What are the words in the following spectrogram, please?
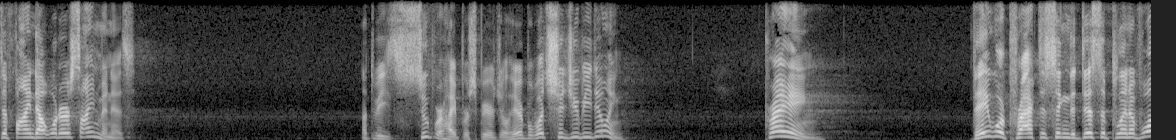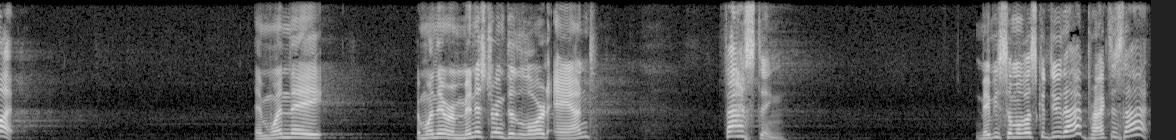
to find out what our assignment is? Not to be super hyper spiritual here, but what should you be doing? Praying. They were practicing the discipline of what? And when they and when they were ministering to the Lord and fasting. Maybe some of us could do that, practice that.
